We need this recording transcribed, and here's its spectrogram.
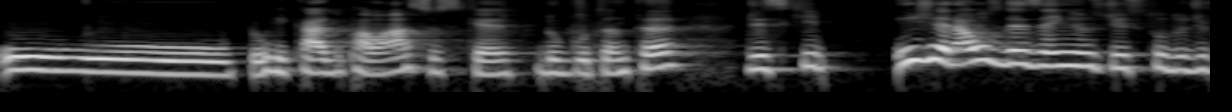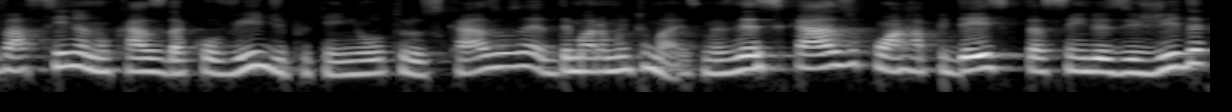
o, o Ricardo Palacios, que é do Butantan, disse que Em geral, os desenhos de estudo de vacina, no caso da Covid, porque em outros casos é, demora muito mais, mas nesse caso, com a rapidez que está sendo exigida,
